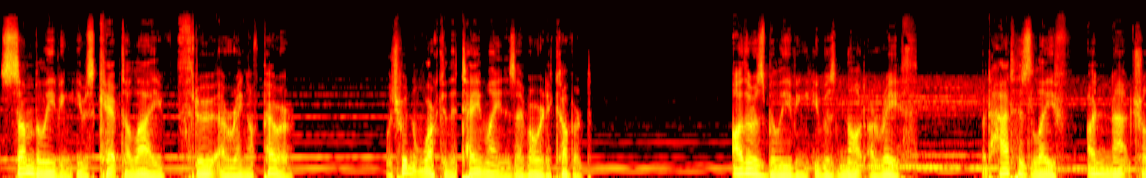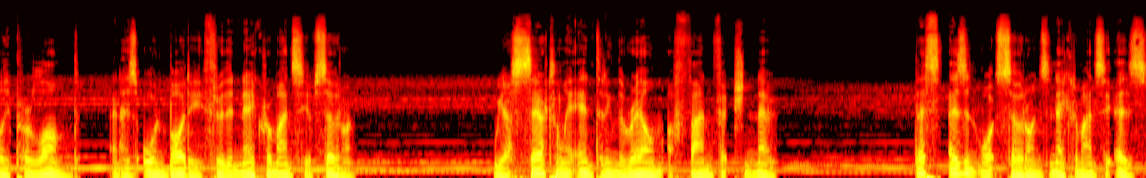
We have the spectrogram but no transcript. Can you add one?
Some believing he was kept alive through a ring of power, which wouldn't work in the timeline as I've already covered. Others believing he was not a wraith, but had his life unnaturally prolonged in his own body through the necromancy of Sauron. We are certainly entering the realm of fan fiction now. This isn't what Sauron's necromancy is,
